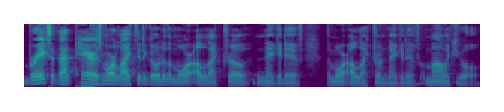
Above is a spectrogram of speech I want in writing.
breaks, that that pair is more likely to go to the more electronegative, the more electronegative molecule,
